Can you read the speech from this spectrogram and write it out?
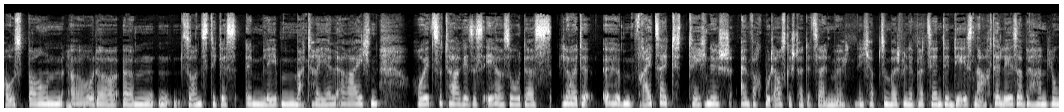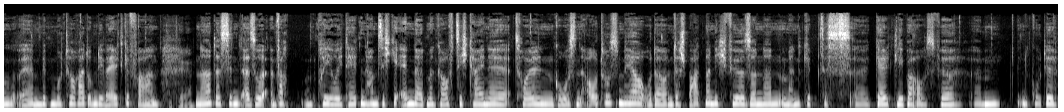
Haus bauen äh, oder ähm, sonstiges im Leben materiell erreichen Heutzutage ist es eher so, dass Leute ähm, freizeittechnisch einfach gut ausgestattet sein möchten. Ich habe zum Beispiel eine Patientin, die ist nach der Laserbehandlung äh, mit dem Motorrad um die Welt gefahren. Okay. Na, das sind also einfach Prioritäten haben sich geändert. Man kauft sich keine tollen großen Autos mehr oder da spart man nicht für, sondern man gibt das äh, Geld lieber aus für ähm, eine gute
